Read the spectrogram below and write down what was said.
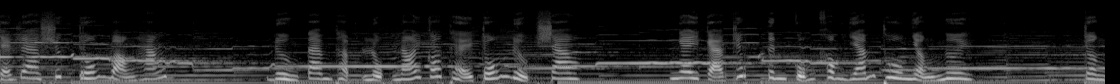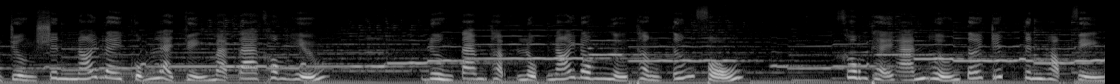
sẽ ra sức trốn bọn hắn. Đường Tam Thập Lục nói có thể trốn được sao? Ngay cả trích tinh cũng không dám thu nhận ngươi. Trần Trường Sinh nói đây cũng là chuyện mà ta không hiểu. Đường Tam Thập Lục nói đông ngự thần tướng phủ Không thể ảnh hưởng tới trích tinh học viện.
